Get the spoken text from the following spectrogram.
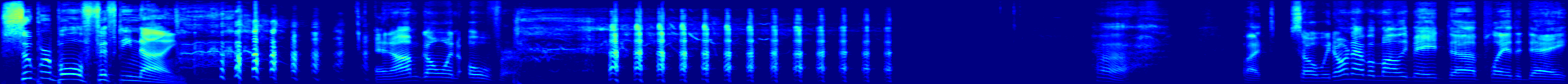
Super Bowl 59. And I'm going over. but so we don't have a Molly Made uh, play of the day,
